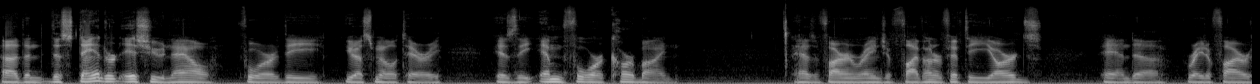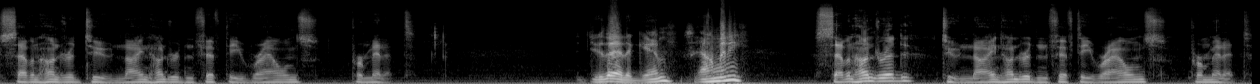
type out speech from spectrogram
Uh, the the standard issue now for the U.S. military is the M4 carbine. It has a firing range of 550 yards and uh, rate of fire 700 to 950 rounds per minute. Do that again. How many? 700 to 950 rounds per minute.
